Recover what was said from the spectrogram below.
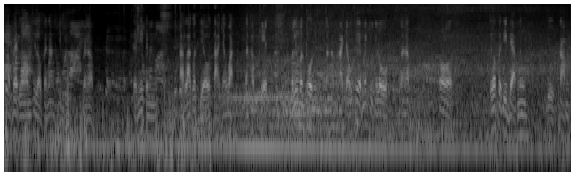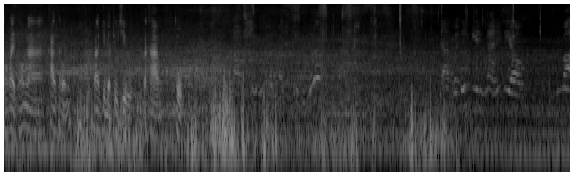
ภาพแวดล้อมที่เราไปนั่งกินนะครับ แต่นี่เป็นอ่าร้านก๋วยเตี๋ยวต่างจังหวัดนะครับ เขตปริมณฑลนะครับห่างจากกรุงเทพไม่กี่กิโลนะครับ ก็ถือว่าเป็นอีกแบบหนึ่งอยู่ตามท้องไร่ท้องนาข้างถนนนั่งกินแบบชิวๆราคาถูก อยากไปซื้อกินง่ายนิดเดียวคิดว่า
